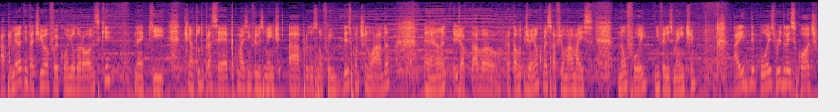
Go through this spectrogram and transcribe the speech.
a primeira tentativa foi com Jodorowsky, né, que tinha tudo para ser épico, mas infelizmente a produção foi descontinuada. É, já tava, já tava, já iam começar a filmar, mas não foi, infelizmente. Aí depois Ridley Scott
